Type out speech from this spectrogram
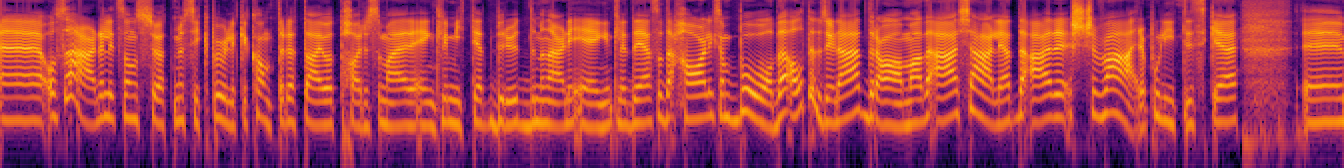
Eh, og så er det litt sånn søt musikk på ulike kanter. Dette er jo et par som er egentlig midt i et brudd, men er de egentlig det? Så det har liksom både alt det du sier, det er drama, det er kjærlighet, det er svære politiske eh,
